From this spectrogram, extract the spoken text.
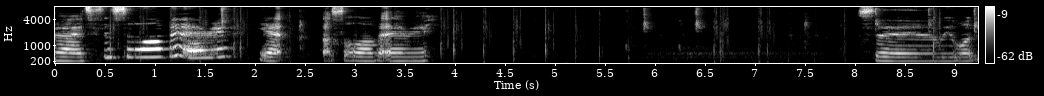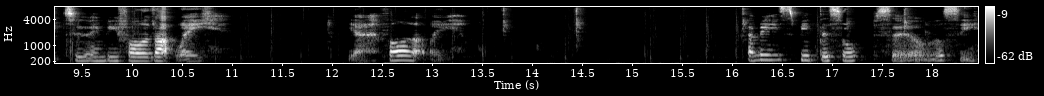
Right, is this the lava area? Yeah, that's the lava area. So we want to maybe follow that way. Yeah, follow that way. I may speed this up, so we'll see.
